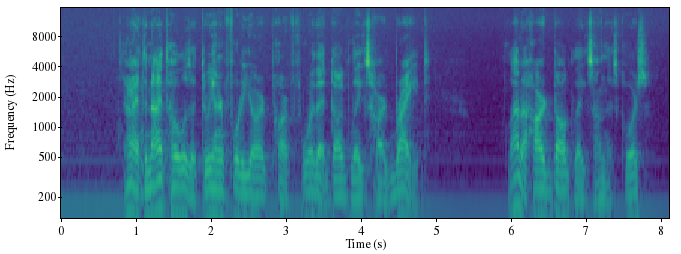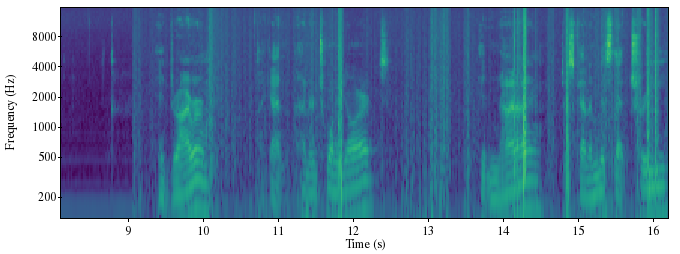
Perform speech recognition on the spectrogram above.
All right, the ninth hole is a 340 yard par four that dog legs hard right. A lot of hard dog legs on this course. Hit driver. I got 120 yards. Hitting nine. Just kind of missed that tree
